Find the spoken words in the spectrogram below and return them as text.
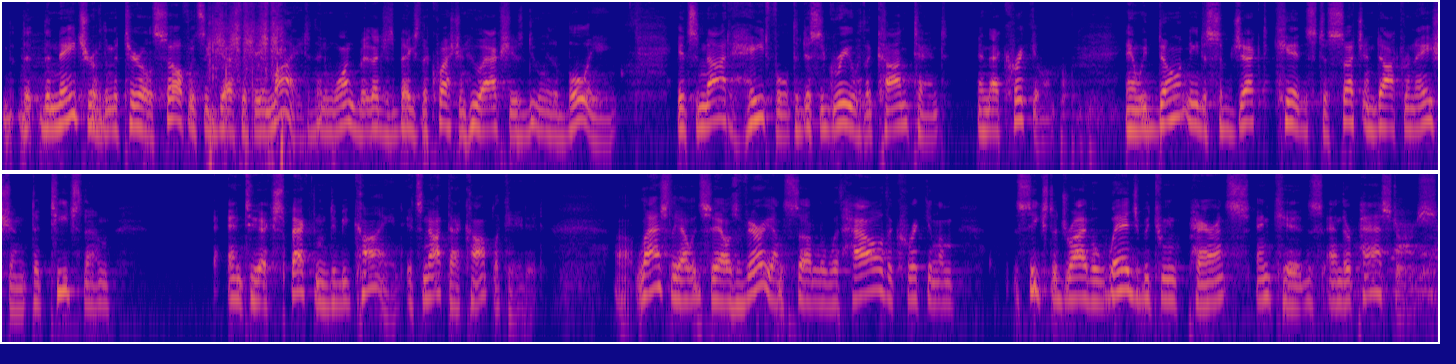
The, the nature of the material itself would suggest that they might. Then one, but that just begs the question, who actually is doing the bullying? It's not hateful to disagree with the content in that curriculum. And we don't need to subject kids to such indoctrination to teach them and to expect them to be kind. It's not that complicated. Uh, lastly, I would say I was very unsettled with how the curriculum seeks to drive a wedge between parents and kids and their pastors.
